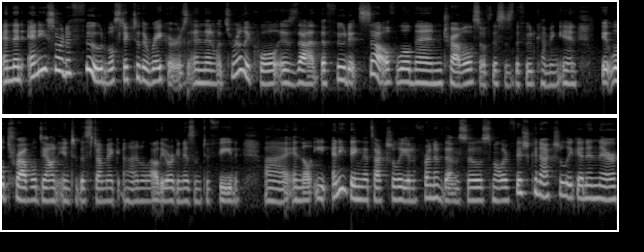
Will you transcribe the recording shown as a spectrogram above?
and then any sort of food will stick to the rakers. And then what's really cool is that the food itself will then travel. So if this is the food coming in, it will travel down into the stomach and allow the organism to feed. Uh, and they'll eat anything that's actually in front of them. So smaller fish can actually get in there.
